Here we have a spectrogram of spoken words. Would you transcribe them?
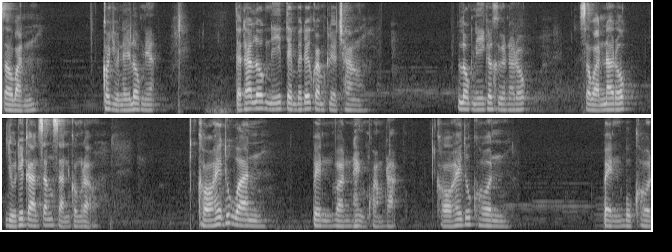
สวรรค์ก็อยู่ในโลกเนี้ย แต่ถ้าโลกนี้เต็มไปด้วยความเกลียดชัง โลกนี้ก็คือนรก สวรรค์นรกอยู่ที่การสร้างสรรค์ของเรา ขอให้ทุกวันเป็นวันแห่งความรัก ขอให้ทุกคนเป็นบุคคล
